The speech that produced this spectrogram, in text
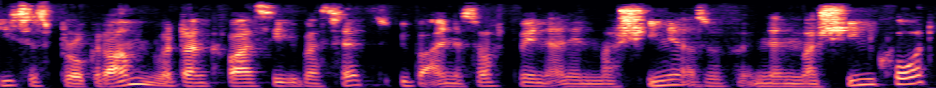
Dieses Programm wird dann quasi übersetzt über eine Software in eine Maschine, also in einen Maschinencode.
